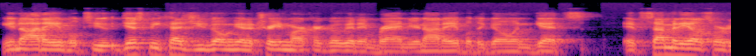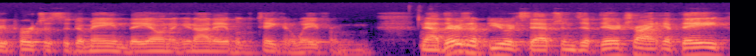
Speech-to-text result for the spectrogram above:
you're not able to just because you go and get a trademark or go get a brand you're not able to go and get if somebody else already purchased a domain, they own it. You're not able to take it away from them. Now, there's a few exceptions. If they're trying, if they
